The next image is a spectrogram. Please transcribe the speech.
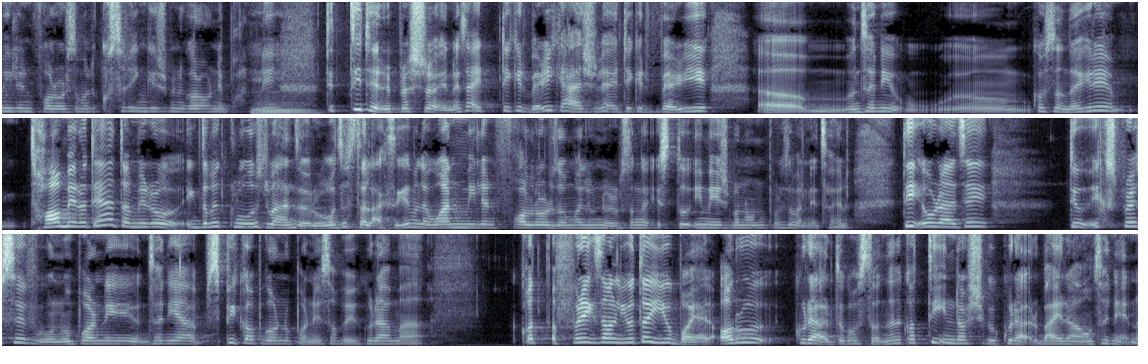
मिलियन फलोवर्स मैले कसरी इङ्गेजमेन्ट गराउने भन्ने त्यति धेरै प्रेसर होइन। I take it very casually I take it very हुन्छ नि कस्तो भन्दाखेरि छ मेरो त्यहाँ त मेरो एकदमै क्लोज मान्छेहरू हो जस्तो लाग्छ कि। मलाई वान मिलियन फलोवर्स हो मैले उनीहरूसँग यस्तो इमेज बनाउनुपर्छ भन्ने छैन। त्यही एउटा चाहिँ त्यो एक्सप्रेसिभ हुनुपर्ने हुन्छ नि या स्पिकअप गर्नुपर्ने सबै कुरामा। कति फर इक्जाम्पल यो त यो भइहाल्यो अरू कुराहरू त कस्तो हुन्छ कति इन्डस्ट्रीको कुराहरू बाहिर आउँछ नि होइन?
